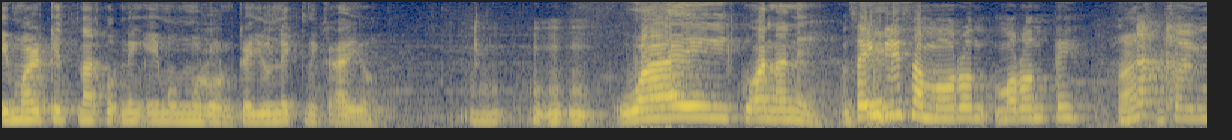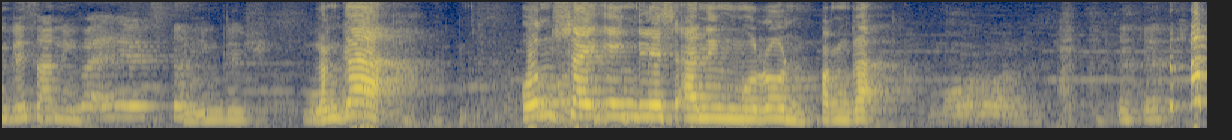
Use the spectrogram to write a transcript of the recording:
i-market na ako ning imong muron kay unique ni kayo. Why kuan ani? Sa English sa moron moronte. Ha? Sa English ani? In English. Langga. Unsay English aning muron? Pangga. Moron.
